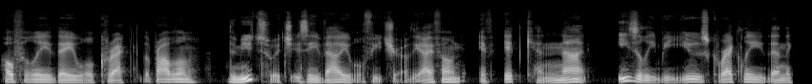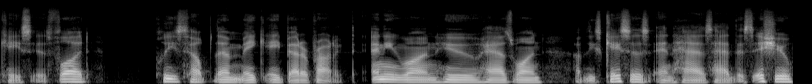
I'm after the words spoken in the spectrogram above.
Hopefully they will correct the problem. The mute switch is a valuable feature of the iPhone. If it cannot easily be used correctly, then the case is flawed. Please help them make a better product. Anyone who has one of these cases and has had this issue,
